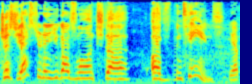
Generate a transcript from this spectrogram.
just yesterday, you guys launched uh, of teens. Yep,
